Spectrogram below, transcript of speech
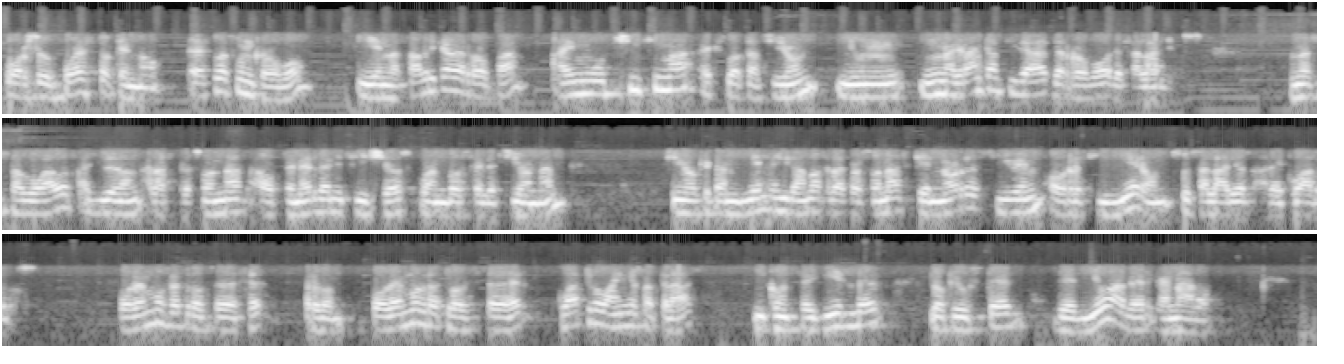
Por supuesto que no. Esto es un robo. Y en la fábrica de ropa hay muchísima explotación y una gran cantidad de robo de salarios. Nuestros abogados ayudan a las personas a obtener beneficios cuando se lesionan, sino que también ayudamos a las personas que no reciben o recibieron sus salarios adecuados. Podemos retroceder, perdón, podemos retroceder cuatro años atrás y conseguirle lo que usted debió haber ganado.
